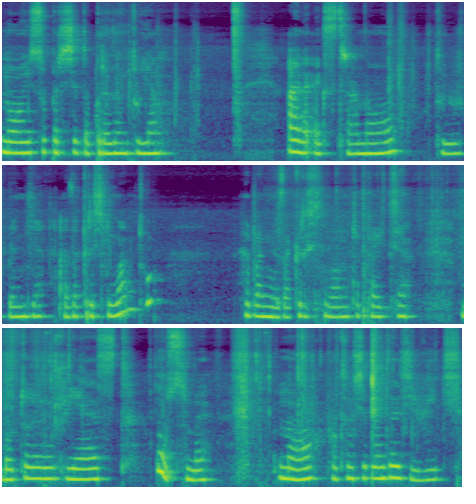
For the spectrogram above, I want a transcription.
No i super się to prezentuje. Ale ekstra, no. Tu już będzie. A zakreśliłam tu? Chyba nie zakreśliłam, czekajcie. Bo to już jest ósmy. No, potem się będę dziwić.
